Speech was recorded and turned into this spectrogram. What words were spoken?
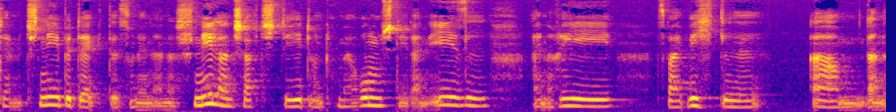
der mit Schnee bedeckt ist und in einer Schneelandschaft steht und drumherum steht ein Esel, ein Reh, zwei Wichtel, ähm, dann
